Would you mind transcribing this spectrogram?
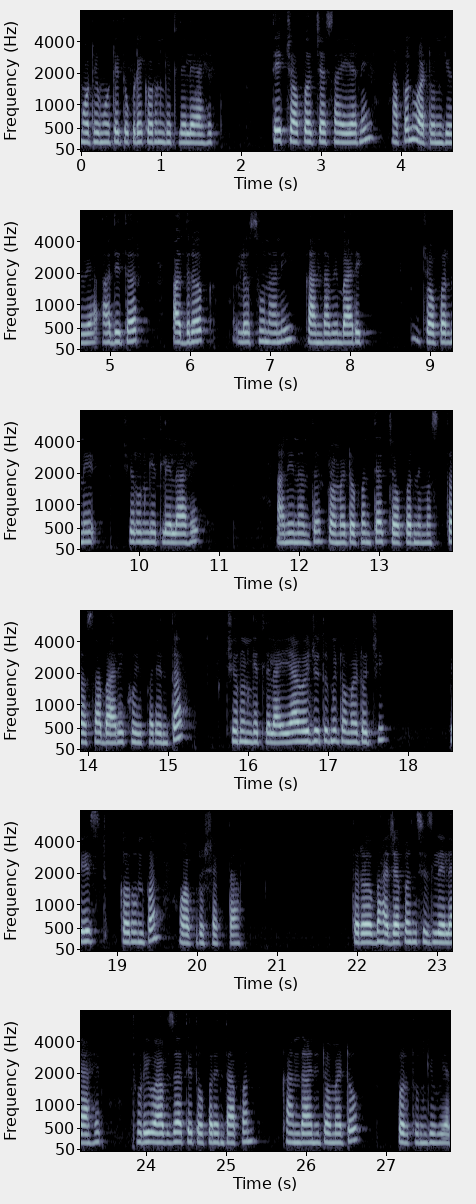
मोठे मोठे तुकडे करून घेतलेले आहेत. ते चॉपरच्या साहाय्याने आपण वाटून घेऊया. आधी तर अद्रक लसूण आणि कांदा मी बारीक चॉपरने चिरून घेतलेला आहे. आणि नंतर टोमॅटो पण त्याच चॉपरने मस्त असा बारीक होईपर्यंत चिरून घेतलेला आहे. याऐवजी तुम्ही टोमॅटोची पेस्ट करून पण वापरू शकता. तर भाज्या पण शिजलेल्या आहेत. थोडी वाफ जाते तोपर्यंत आपण कांदा आणि टोमॅटो परतून घेऊयात.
